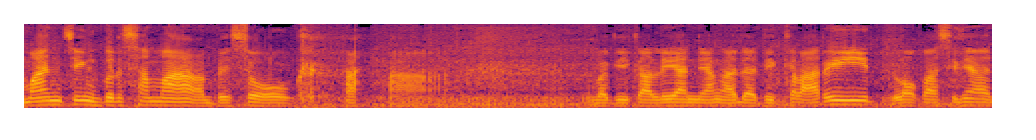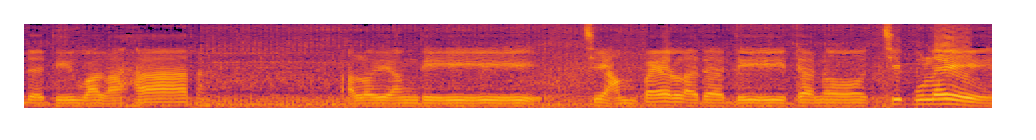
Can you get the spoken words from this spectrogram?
mancing bersama besok bagi kalian yang ada di Klarit lokasinya ada di Walahar. Kalau yang di Ciampel ada di Danau Cipule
